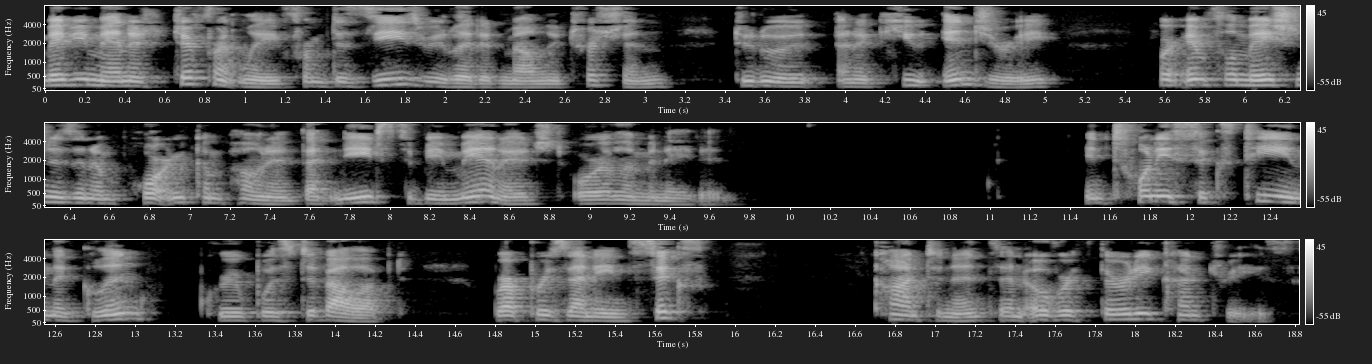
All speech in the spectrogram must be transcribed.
may be managed differently from disease related malnutrition due to an acute injury where inflammation is an important component that needs to be managed or eliminated. In 2016, the GLIM group was developed, representing six continents and over 30 countries.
